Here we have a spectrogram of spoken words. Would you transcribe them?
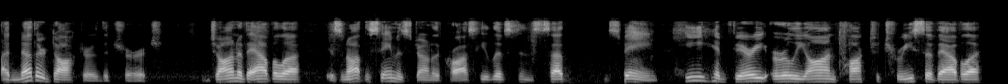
another doctor of the church. John of Avila is not the same as John of the Cross. He lives in southern Spain. He had very early on talked to Teresa of Avila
